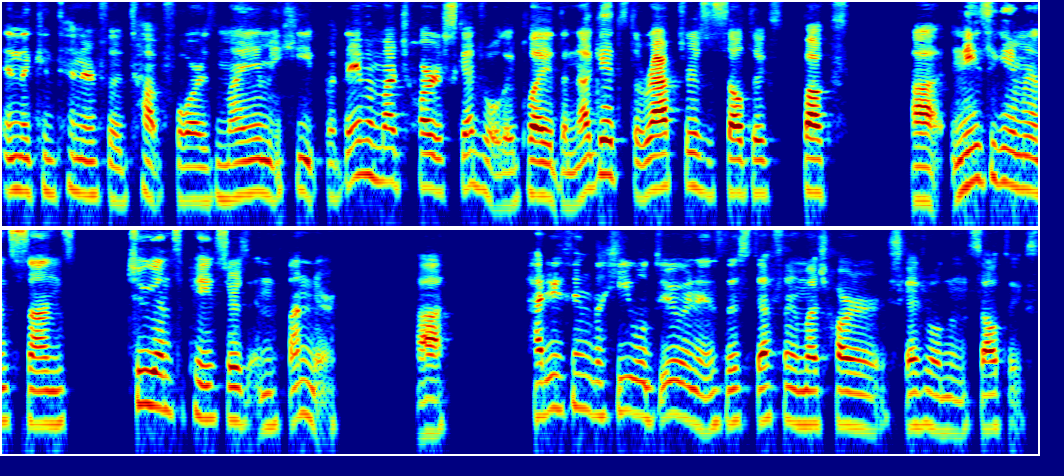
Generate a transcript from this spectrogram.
in the contender for the top four is Miami Heat, but they have a much harder schedule. They play the Nuggets, the Raptors, the Celtics, Bucks, uh, an easy game against Suns, two against the Pacers, and Thunder. Uh, how do you think the Heat will do? And is this definitely a much harder schedule than the Celtics?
